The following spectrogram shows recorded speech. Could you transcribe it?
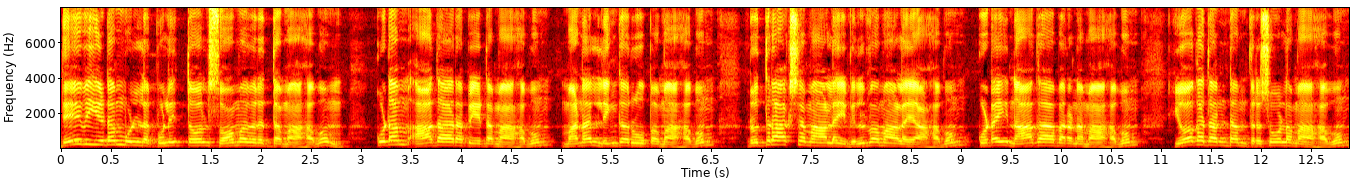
தேவியிடம் உள்ள புலித்தோல் சோமவிருத்தமாகவும் குடம் ஆதாரபீட்டமாகவும் மணல் லிங்க ரூபமாகவும் ருத்ராட்ச மாலை வில்வமாலையாகவும் குடை நாகாபரணமாகவும் யோகதண்டம் திரிசூலமாகவும்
